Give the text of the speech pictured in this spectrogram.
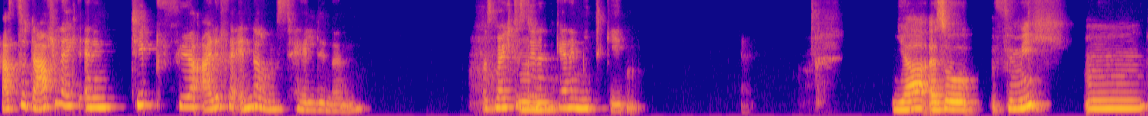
Hast du da vielleicht einen Tipp für alle Veränderungsheldinnen? Was möchtest du ihnen mhm. gerne mitgeben? Ja, also für mich, mm,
